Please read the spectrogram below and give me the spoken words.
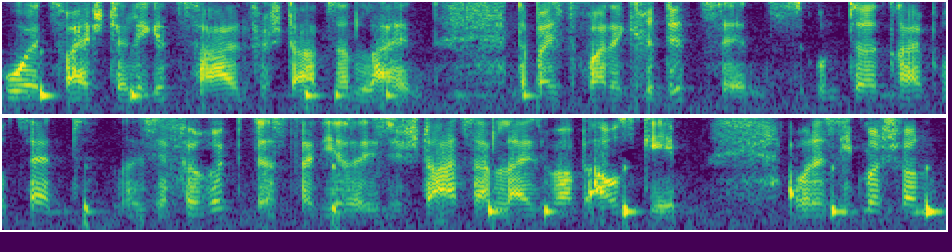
hohe zweistellige Zahlen für Staatsanleihen. Dabei war der Kreditzins unter 3%. Das ist ja verrückt, dass dann diese Staatsanleihen überhaupt ausgeben. Aber da sieht man schon,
